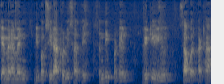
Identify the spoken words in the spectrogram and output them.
કેમેરામેન દીપકસિંહ રાઠોડની સાથે સંદીપ પટેલ, વીટીવી ન્યૂઝ સાબરકાંઠા.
